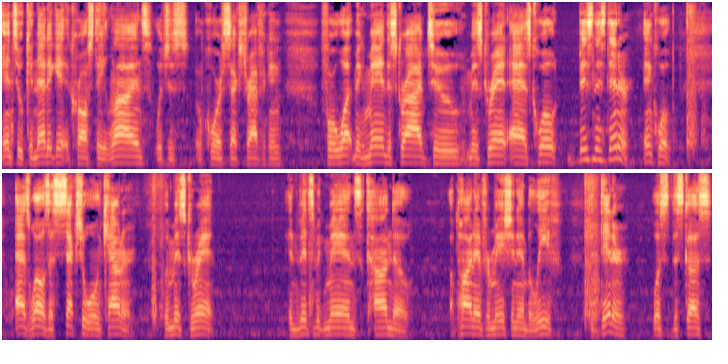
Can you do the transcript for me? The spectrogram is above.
into Connecticut across state lines, which is, of course, sex trafficking, for what McMahon described to Ms. Grant as, quote, business dinner, end quote, as well as a sexual encounter with Ms. Grant in Vince McMahon's condo. Upon information and belief, the dinner was to discuss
